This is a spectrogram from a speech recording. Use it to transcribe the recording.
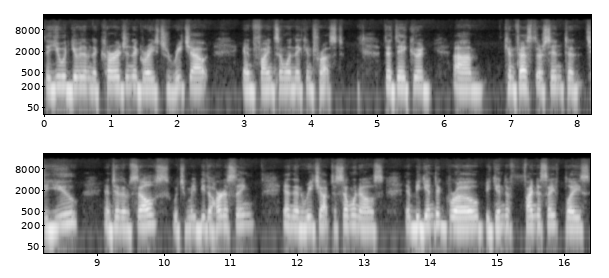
that you would give them the courage and the grace to reach out and find someone they can trust, that they could um, confess their sin to, to you and to themselves, which may be the hardest thing, and then reach out to someone else and begin to grow, begin to find a safe place,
